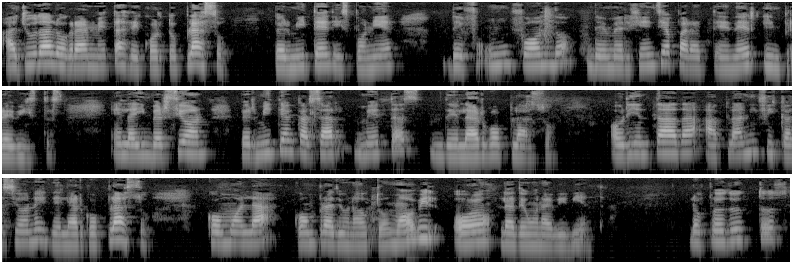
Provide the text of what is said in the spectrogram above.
ayuda a lograr metas de corto plazo, permite disponer de un fondo de emergencia para tener imprevistos. En la inversión permite alcanzar metas de largo plazo, orientada a planificaciones de largo plazo, como la compra de un automóvil o la de una vivienda. Los productos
